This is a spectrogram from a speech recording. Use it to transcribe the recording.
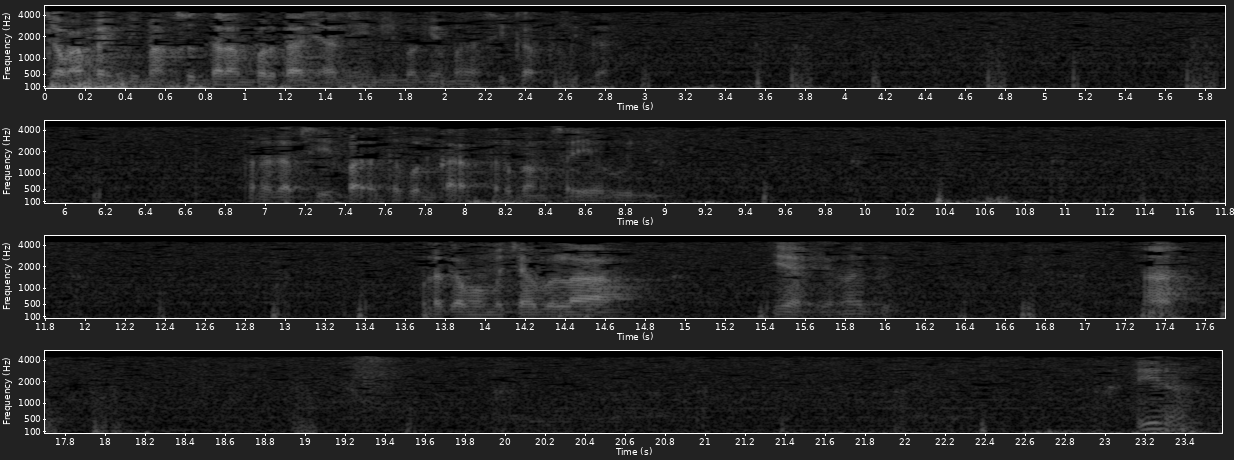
Sikap apa yang dimaksud dalam pertanyaan ini? Bagaimana sikap kita terhadap sifat ataupun karakter bangsa Yahudi? Mereka memecah belah Ya, yang itu. Hah? Iya.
